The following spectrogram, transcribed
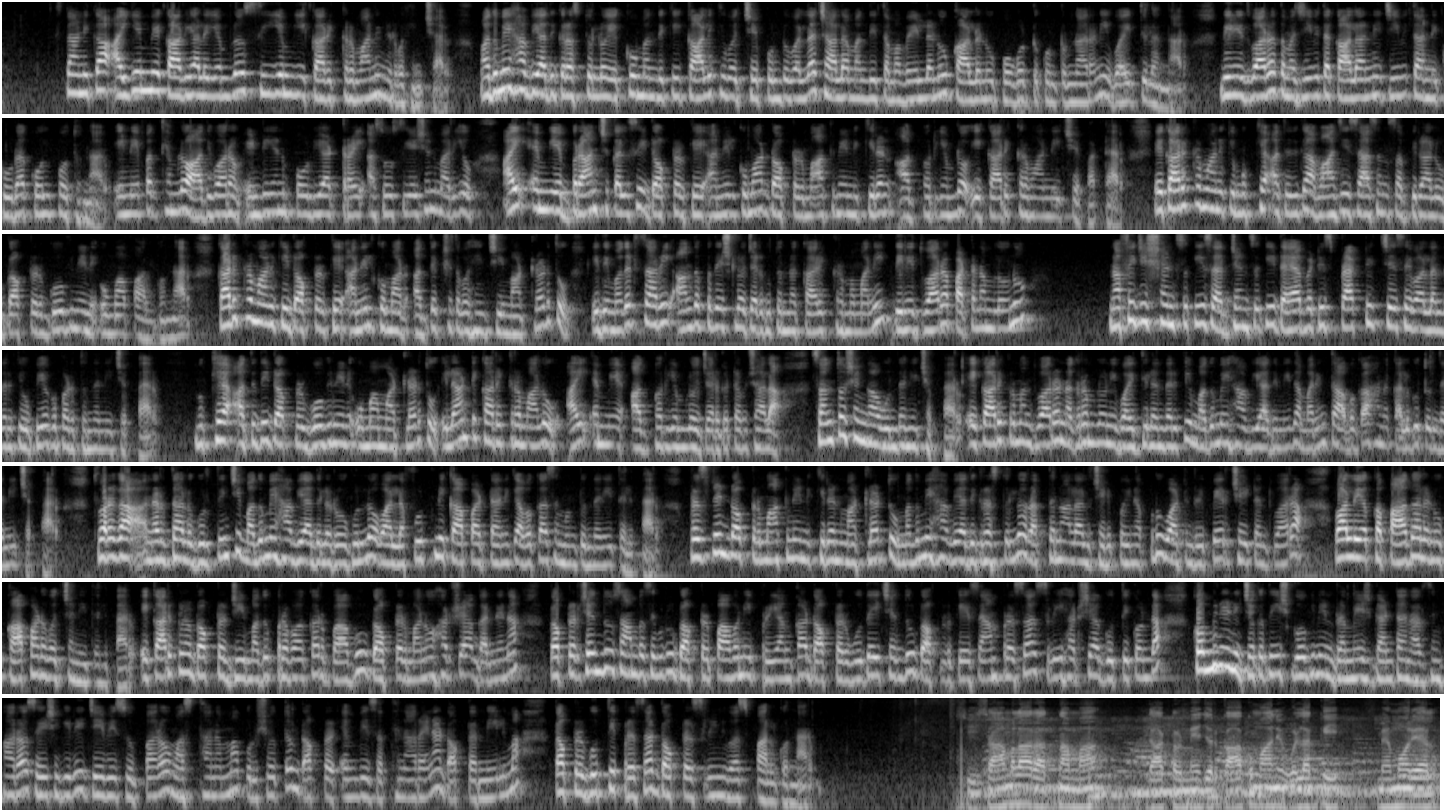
స్థానిక ఐఎంఏ కార్యాలయంలో సీఎంఈ కార్యక్రమాన్ని నిర్వహించారు. మధుమేహ వ్యాధిగ్రస్తుల్లో ఎక్కువ మందికి కాలికి వచ్చే పుండు వల్ల చాలామంది తమ వేళ్ళను కాళ్ళను పోగొట్టుకుంటున్నారని వైద్యులు అన్నారు. దీని ద్వారా తమ జీవిత కాలాన్ని జీవితాన్ని కూడా కోల్పోతున్నారు. ఈ నేపథ్యంలో ఆదివారం ఇండియన్ పోడియా ట్రై అసోసియేషన్ మరియు ఐఎంఏ బ్రాంచ్ కలిసి doctor K. Anil Kumar doctor Makineni Kiran ఆధ్వర్యంలో ఈ కార్యక్రమాన్ని చేపట్టారు. ఈ కార్యక్రమానికి ముఖ్య అతిథిగా మాజీ శాసనసభ్యురాలు డాక్టర్ గోగినేని ఉమా పాల్గొన్నారు. కార్యక్రమానికి డాక్టర్ కె. అనిల్ కుమార్ అధ్యక్షత వహించి మాట్లాడుతూ ఇది మొదటిసారి ఆంధ్రప్రదేశ్లో జరుగుతున్న కార్యక్రమం అని దీని ద్వారా పట్టణంలోనూ నఫిజిషియన్స్కి సర్జన్స్కి డయాబెటీస్ ప్రాక్టీస్ చేసే వాళ్ళందరికీ ఉపయోగపడుతుందని చెప్పారు. ముఖ్య అతిథి డాక్టర్ గోగినేని ఉమా మాట్లాడుతూ ఇలాంటి కార్యక్రమాలు ఐఎంఏ ఆధ్వర్యంలో జరగటం చాలా సంతోషంగా ఉందని చెప్పారు. ఈ కార్యక్రమం ద్వారా నగరంలోని వైద్యులందరికీ మధుమేహ వ్యాధి మీద మరింత అవగాహన కలుగుతుందని చెప్పారు. త్వరగా అనర్థాలు గుర్తించి మధుమేహ వ్యాధుల రోగుల్లో వాళ్ళ ఫుడ్ని కాపాడటానికి అవకాశం ఉంటుందని తెలిపారు. ప్రెసిడెంట్ డాక్టర్ మాకినేని కిరణ్ మాట్లాడుతూ మధుమేహ వ్యాధిగ్రస్తుల్లో రక్తనాళాలు చెడిపోయినప్పుడు వాటిని రిపేర్ చేయటం ద్వారా వాళ్ళ యొక్క పాదాలను కాపాడవచ్చని తెలిపారు. ఈ కార్యక్రమం doctor G Madhu Prabhakar Babu doctor Manohar Shah Gannena doctor Chandu Sambasivudu doctor Pavani Priyanka doctor Uday Chandu doctor K Shyamprasad Sriharsha Guttikonda Kommineni Jagadish Gogineni Ramesh Ganta Narasimharao Seshagiri JV Subbarao Mastanamma Purushottam doctor MV Satyanarayana doctor Neelima doctor Gutti Prasad doctor Srinivas పాల్గొన్నారు Shri Shyamala Ratnamma doctor major Kakumani Ullakki memorial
